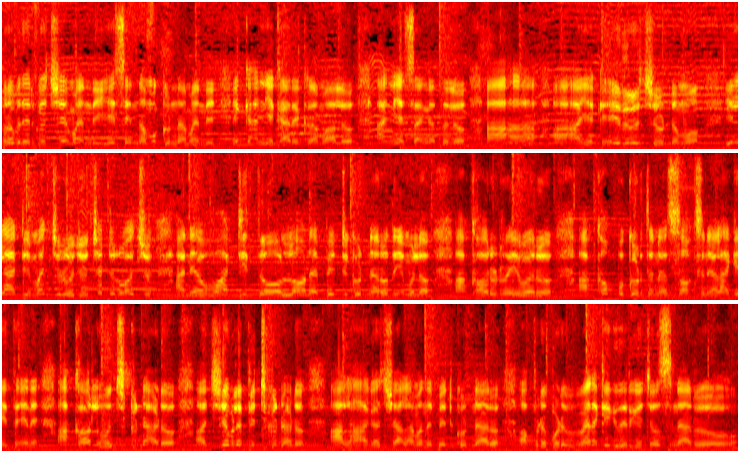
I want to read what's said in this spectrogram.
ప్రభు దగ్గరికి వచ్చామండి ఏసై నమ్ముకున్నామండి. ఇంకా అన్య కార్యక్రమాలు అన్య సంగతులు ఆ ఆ యొక్క ఎదురు చూడడము ఇలాంటి మంచి రోజు చెడ్డ రోజు అనే వాటితో లోన పెట్టుకుంటున్న హృదయంలో ఆ కారు డ్రైవరు ఆ కంపు కొడుతున్న సాక్స్ని ఎలాగైతే ఆ కారులో ఉంచుకున్నాడో ఆ జేబులో పెట్టుకున్నాడో అలాగా చాలామంది పెట్టుకుంటున్నారు. అప్పుడప్పుడు వెనక్కి తిరిగి చూస్తున్నారు.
